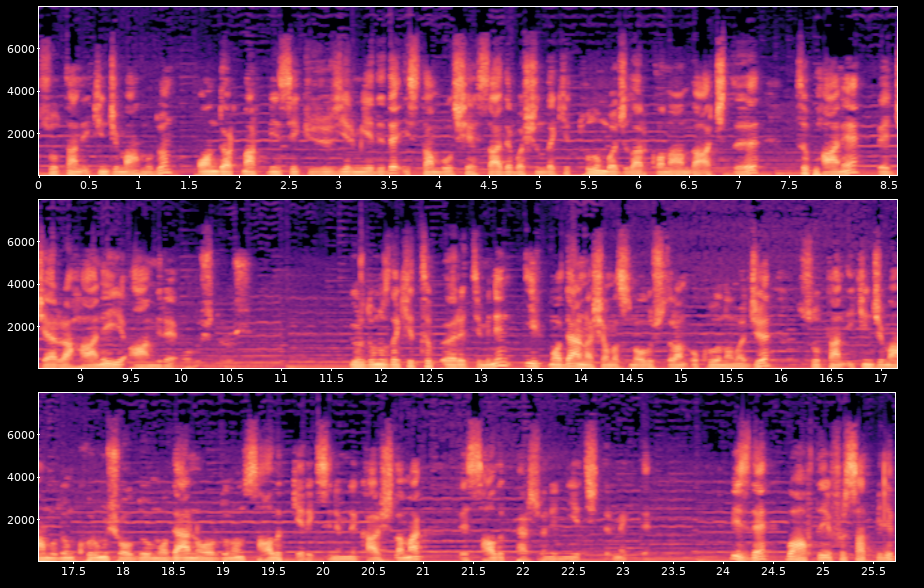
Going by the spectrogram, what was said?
Sultan II. Mahmud'un 14 Mart 1827'de İstanbul Şehzadebaşı'ndaki Tulumbacılar Konağı'nda açtığı tıphane ve cerrahane-i amire oluşturur. Yurdumuzdaki tıp öğretiminin ilk modern aşamasını oluşturan okulun amacı, Sultan II. Mahmud'un kurmuş olduğu modern ordunun sağlık gereksinimini karşılamak ve sağlık personelini yetiştirmekti. Biz de bu haftayı fırsat bilip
